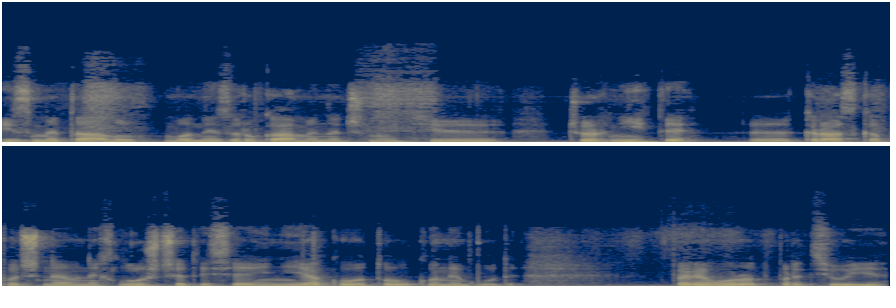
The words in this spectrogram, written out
із металу, вони з роками почнуть е, чорніти, е, краска почне в них лущитися і ніякого толку не буде. Переворот працює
